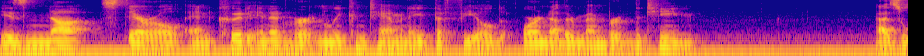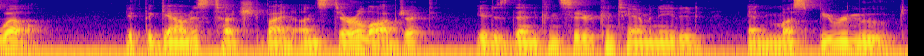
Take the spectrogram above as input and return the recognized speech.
is not sterile and could inadvertently contaminate the field or another member of the team. As well, if the gown is touched by an unsterile object, it is then considered contaminated and must be removed,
